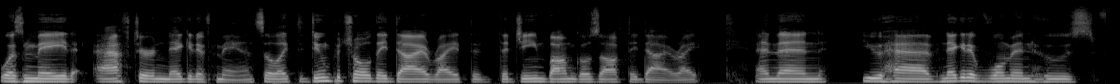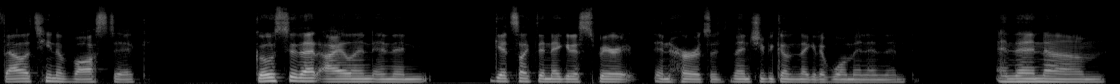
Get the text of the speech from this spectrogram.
was made after Negative Man. So like the Doom Patrol, they die, right? The the gene bomb goes off, they die, right? And then you have Negative Woman who's Valentina Vostok goes to that island and then gets like the negative spirit in her so then she becomes negative woman and then and then um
